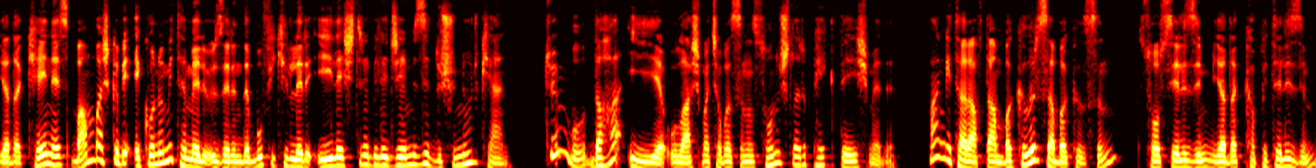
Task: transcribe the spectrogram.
ya da Keynes bambaşka bir ekonomi temeli üzerinde bu fikirleri iyileştirebileceğimizi düşünürken tüm bu daha iyiye ulaşma çabasının sonuçları pek değişmedi. Hangi taraftan bakılırsa bakılsın, sosyalizm ya da kapitalizm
